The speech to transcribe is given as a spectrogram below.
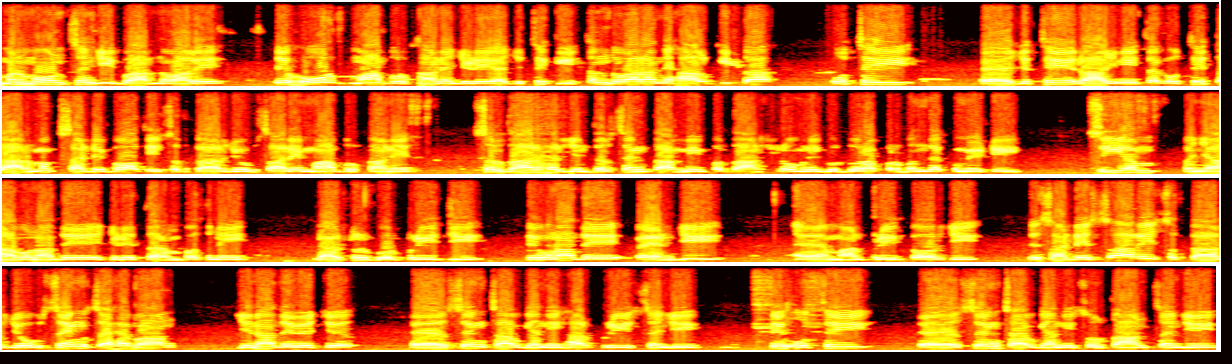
ਮਨਮੋਹਨ ਸਿੰਘ ਜੀ ਬਾਰਨ ਵਾਲੇ ਤੇ ਹੋਰ ਮਹਾਂਪੁਰਖਾਂ ਨੇ ਜਿਹੜੇ ਆ ਜਿੱਥੇ ਕੀਰਤਨ ਦੁਆਰਾ ਨਿਹਾਲ ਕੀਤਾ, ਉੱਥੇ ਹੀ ਜਿੱਥੇ ਰਾਜਨੀਤਿਕ, ਉੱਥੇ ਧਾਰਮਿਕ ਸਾਡੇ ਬਹੁਤ ਹੀ ਸਤਿਕਾਰਯੋਗ ਸਾਰੇ ਮਹਾਂਪੁਰਖਾਂ ਨੇ, ਸਰਦਾਰ ਹਰਜਿੰਦਰ ਸਿੰਘ ਧਾਮੀ, ਪ੍ਰਧਾਨ ਸ਼੍ਰੋਮਣੀ ਗੁਰਦੁਆਰਾ ਪ੍ਰਬੰਧਕ ਕਮੇਟੀ, ਸੀਐਮ ਪੰਜਾਬ, ਉਹਨਾਂ ਦੇ ਜਿਹੜੇ ਧਰਮ ਪਤਨੀ ਡਾਕਟਰ ਗੁਰਪ੍ਰੀਤ ਜੀ ਤੇ ਉਹਨਾਂ ਦੇ ਭੈਣ ਜੀ ਮਨਪ੍ਰੀਤ ਕੌਰ ਜੀ ਤੇ ਸਾਡੇ ਸਾਰੇ ਸਤਿਕਾਰਯੋਗ ਸਿੰਘ ਸਾਹਿਬਾਨ ਜਿਨ੍ਹਾਂ ਦੇ ਵਿੱਚ ਸਿੰਘ ਸਾਹਿਬ ਗਿਆਨੀ ਹਰਪ੍ਰੀਤ ਸਿੰਘ ਜੀ ਤੇ ਉੱਥੇ ਹੀ ਸਿੰਘ ਸਾਹਿਬ ਗਿਆਨੀ ਸੁਲਤਾਨ ਸਿੰਘ ਜੀ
